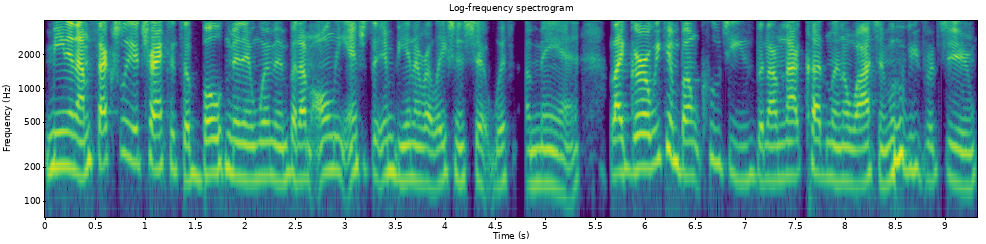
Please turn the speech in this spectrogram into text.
meaning I'm sexually attracted to both men and women, but I'm only interested in being in a relationship with a man. Like, girl, we can bump coochies, but I'm not cuddling or watching movies with you.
